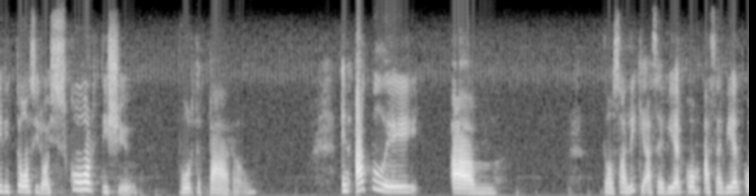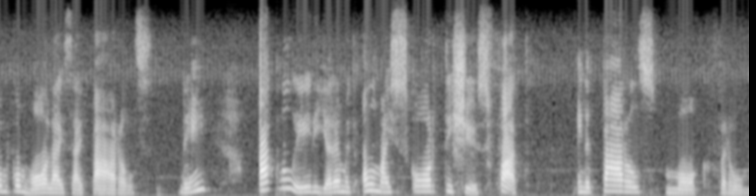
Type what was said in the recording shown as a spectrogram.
irritasie, daai skaar tissue word 'n parel. En ek wil hê um daar's daai liedjie as hy weer kom, as hy weer kom, kom haal hy sy parels nê? Nee? Ek wil hê die Here moet al my skaar tissues vat en dit parels maak vir hom.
